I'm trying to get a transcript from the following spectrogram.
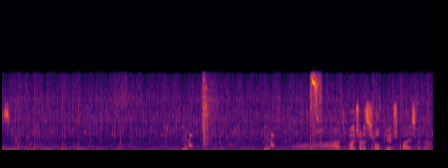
Das will Oh, die wollen schon, dass ich hochgehe und speichere, ne?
